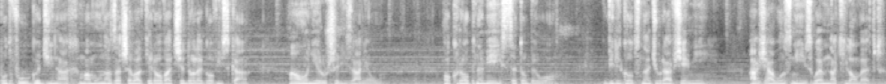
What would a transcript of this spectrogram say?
Po dwóch godzinach mamuna zaczęła kierować się do legowiska, a oni ruszyli za nią. Okropne miejsce to było. Wilgotna dziura w ziemi, a ziało z niej złem na kilometr.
